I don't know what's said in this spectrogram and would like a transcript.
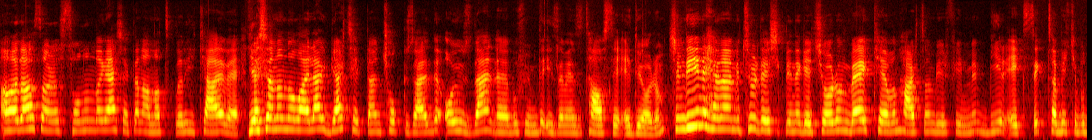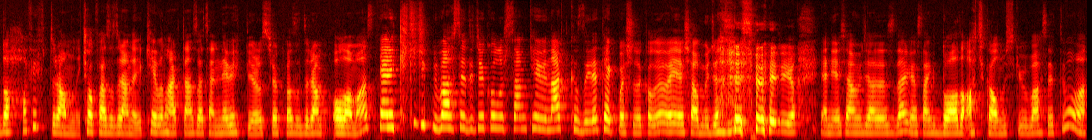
ama daha sonra sonunda gerçekten anlattıkları hikaye ve yaşanan olaylar gerçekten çok güzeldi. O yüzden e, bu filmi de izlemenizi tavsiye ediyorum. Şimdi yine hemen bir tür değişikliğine geçiyorum ve Kevin Hart'ın bir filmi Bir Eksik. Tabii ki bu da hafif dramlı. Çok fazla dram değil. Kevin Hart'tan zaten ne bekliyoruz? Çok fazla dram olamaz. Yani küçücük bir bahsedecek olursam Kevin Hart kızıyla tek başına kalıyor ve yaşam mücadelesi veriyor. Yani yaşam mücadelesi derken sanki doğada aç kalmış gibi bahsettim ama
